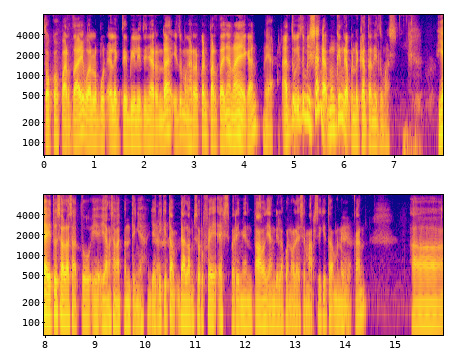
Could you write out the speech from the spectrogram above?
tokoh partai walaupun elektabilitasnya rendah itu mengharapkan partainya naik kan? Ya. Atau itu bisa nggak mungkin nggak pendekatan itu mas? Iya itu salah satu yang sangat penting ya. Jadi Ya. kita dalam survei eksperimental yang dilakukan oleh SMRC kita menemukan eh,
